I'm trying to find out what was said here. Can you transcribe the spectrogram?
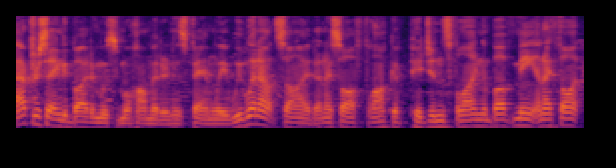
After saying goodbye to Musa Muhammad and his family, we went outside and I saw a flock of pigeons flying above me, and I thought,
